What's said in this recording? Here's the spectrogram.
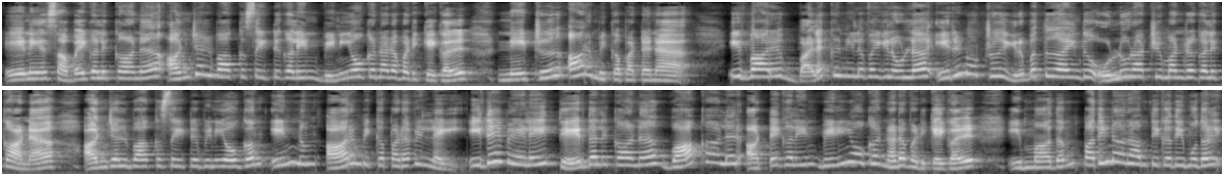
ஏனைய சபைகளுக்கான அஞ்சல் வாக்கு சீட்டுகளின் விநியோக நடவடிக்கைகள் நேற்று ஆரம்பிக்கப்பட்டன. இவ்வாறு வழக்கு நிலுவையில் உள்ள இருநூற்று இருபத்தி ஐந்து உள்ளூராட்சி மன்றங்களுக்கான அஞ்சல் வாக்கு சீட்டு விநியோகம் இன்னும் ஆரம்பிக்கப்படவில்லை. இதேவேளை தேர்தலுக்கான வாக்காளர் அட்டைகளின் விநியோக நடவடிக்கைகள் இம்மாதம் பதினாறாம் திகதி முதல்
